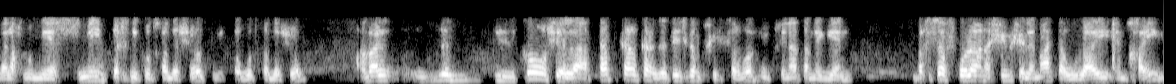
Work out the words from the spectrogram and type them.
ואנחנו מיישמים טכניקות חדשות והתקרבות חדשות, אבל זה תזכור שלתת-קרקע הזאת יש גם חיסרון מבחינת המגן. בסוף כל האנשים שלמטה אולי הם חיים,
